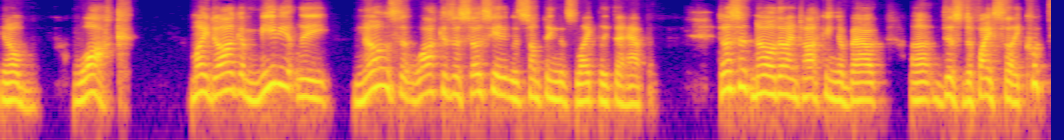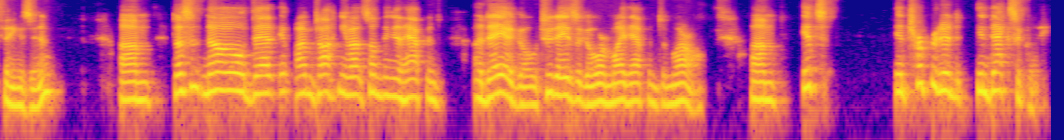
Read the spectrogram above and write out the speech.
you know, walk, my dog immediately knows that walk is associated with something that's likely to happen. Doesn't know that I'm talking about uh, this device that I cook things in. Um, doesn't know that I'm talking about something that happened a day ago, two days ago, or might happen tomorrow. Um, it's interpreted indexically,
